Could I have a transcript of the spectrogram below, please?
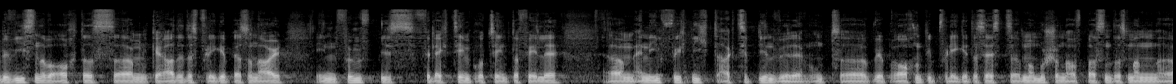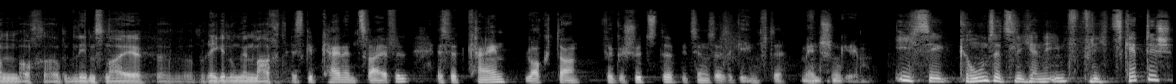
Wir wissen aber auch, dass ähm, gerade das Pflegepersonal in fünf bis vielleicht zehn Prozent der Fälle ähm, eine Impfpflicht nicht akzeptieren würde. Und äh, wir brauchen die Pflege. Das heißt, man muss schon aufpassen, dass man ähm, auch äh, lebensnahe äh, Regelungen macht. Es gibt keinen Zweifel, es wird kein Lockdown für geschützte bzw. geimpfte Menschen geben. Ich sehe grundsätzlich eine Impfpflicht skeptisch.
